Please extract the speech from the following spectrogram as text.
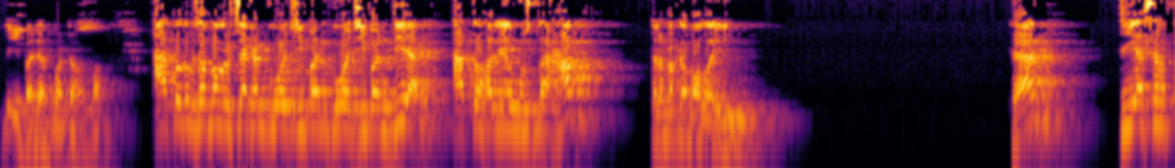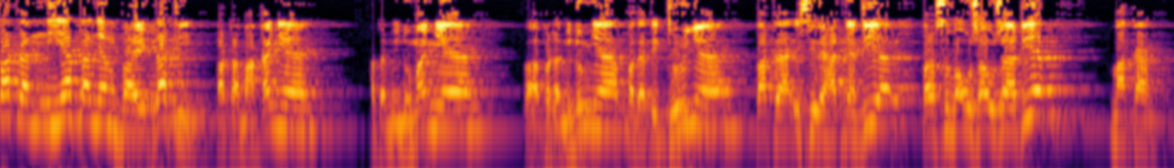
di ibadah kepada Allah atau bisa mengerjakan kewajiban-kewajiban dia atau hal yang mustahab dalam agama Allah ini. Dan dia sertakan niatan yang baik tadi pada makannya, pada minumannya, pada minumnya, pada tidurnya, pada istirahatnya dia, pada semua usaha-usaha dia, maka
